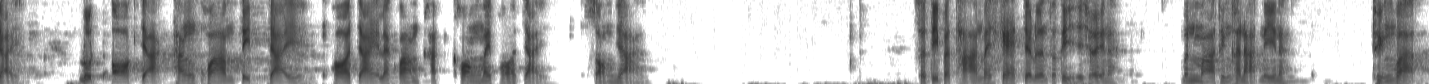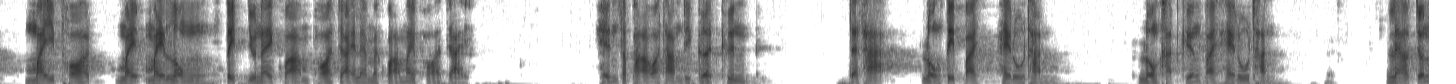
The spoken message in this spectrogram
ใจ หลุดออกจากทั้งความติดใจพอใจและความขัดข้องไม่พอใจสองอย่าง สติปัฏฐานไม่แค่เจริญสติเฉยๆนะ มันมาถึงขนาดนี้นะ ถึงว่าไม่พอไม่ไม่หลงติดอยู่ในความพอใจและไม่ความไม่พอใจ เห็นสภาวะธรรมที่เกิดขึ้น แต่ถ้าหลงติดไปให้รู้ทัน หลงขัดเคืองไปให้รู้ทัน แล้วจน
